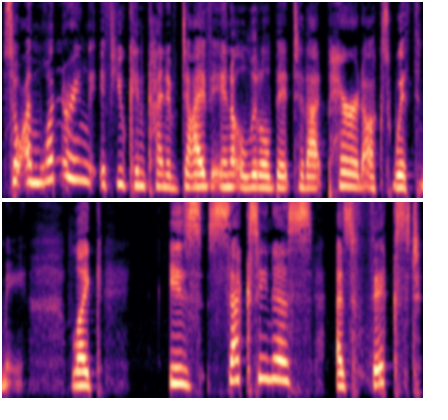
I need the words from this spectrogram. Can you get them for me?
So I'm wondering if you can kind of dive in a little bit to that paradox with me. Like, is sexiness as fixed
